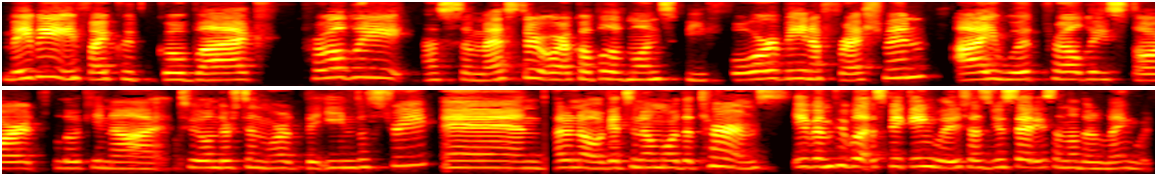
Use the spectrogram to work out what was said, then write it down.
maybe if i could go back probably a semester or a couple of months before being a freshman I would probably start looking at to understand more the industry and I don't know, get to know more the terms. Even people that speak English, as you said, is another language,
